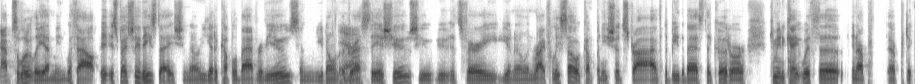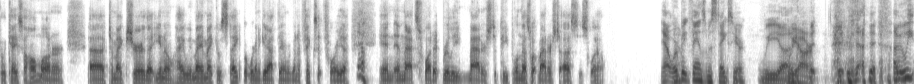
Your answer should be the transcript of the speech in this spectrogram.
Absolutely. I mean, without, especially these days, you know, you get a couple of bad reviews and you don't yeah. address the issues. You, you, it's very, you know, and rightfully so. A company should strive to be the best they could, or communicate with the, in our, our particular case, a homeowner, uh, to make sure that you know, hey, we may make a mistake, but we're going to get out there and we're going to fix it for you. Yeah. And and that's what it really matters to people, and that's what matters to us as well. Yeah, we're yeah. big fans of mistakes here. We uh, we are. But, I mean, we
